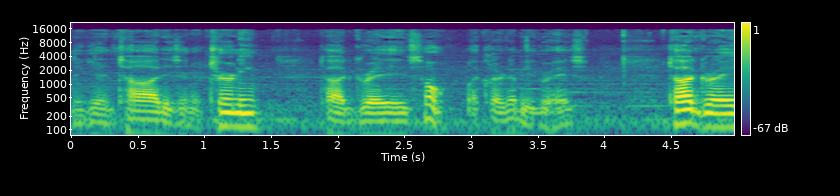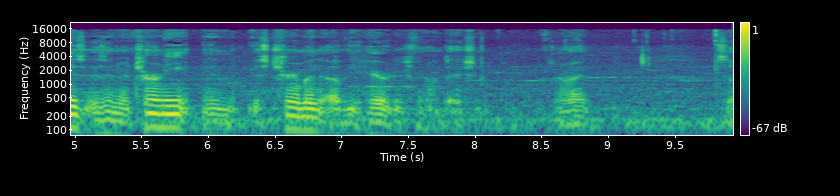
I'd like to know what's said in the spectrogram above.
And again, Todd is an attorney Todd Graves. Oh, like Clare W. Graves. Todd Graves is an attorney and is chairman of the Heritage Foundation. All right. So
